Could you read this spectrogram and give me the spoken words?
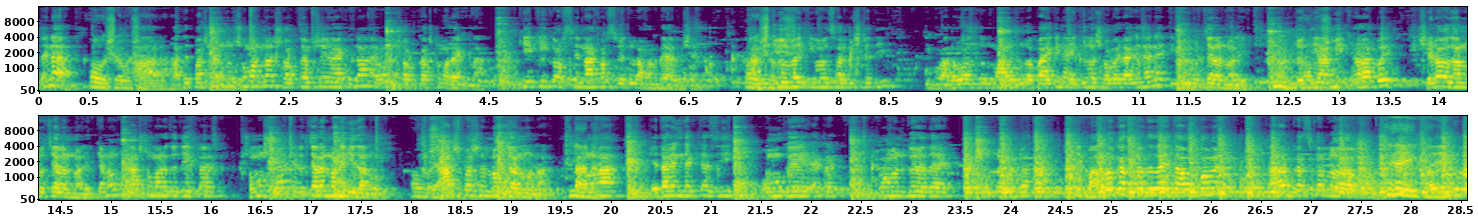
তাই না? অবশ্যই অবশ্যই। আর হাতের পাঁচটা আঙুল সমান না সব ব্যবসায়ী এক না এবং সব কাস্টমার এক না। কে কি করছে না করছে এগুলো আমার দেওয়ার বিষয় না। আমি। জিও ভাই কীভাবে সার্ভিসটা দিই? কি ভালো মালগুলো পাই কিনা এগুলো সবাই আগে জানে ইউটিউবের চ্যানেল মালিক। যদি আমি খারাপ হই সেটাও জানব চ্যানেল মালিক। কেন? কাস্টমারের যদি একটা সমস্যা সেটা চ্যানেল মালিকই জানব। ওই আশপাশের লোক জানব না। কেননা এদারিং দেখতেছি অমুকে একটা কমেন্ট করে দেয় যদি ভালো কাজ করতে যায় তাও কমেন্ট খারাপ কাজ করলেও। এগুলো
